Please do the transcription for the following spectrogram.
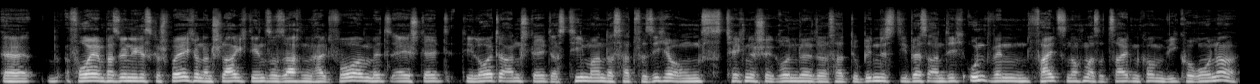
äh, vorher ein persönliches Gespräch und dann schlage ich denen so Sachen halt vor mit, ey, stellt die Leute an, stellt das Team an, das hat versicherungstechnische Gründe, das hat, du bindest die besser an dich und wenn, falls nochmal so Zeiten kommen wie Corona,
